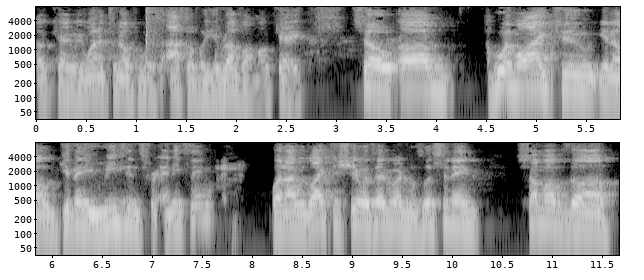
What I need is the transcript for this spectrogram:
Okay, we wanted to know if it was Achav or Yeravam. Okay, so um, who am I to, you know, give any reasons for anything? But I would like to share with everyone who's listening some of the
